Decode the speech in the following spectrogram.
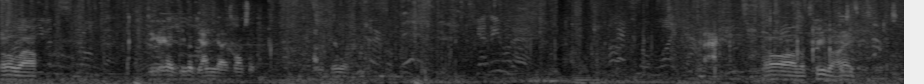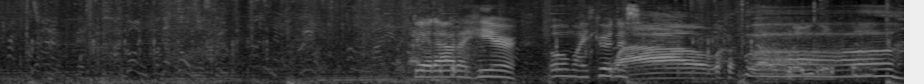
Oh wow. You gotta keep it behind you guys. Watch it. On the table. Oh, the three behind. Get out of here! Oh my goodness! Wow. Whoa.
